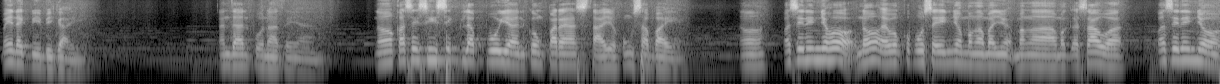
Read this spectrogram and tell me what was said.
may nagbibigay. Tandaan po natin yan. No, kasi sisiklab po yan kung parehas tayo, kung sabay. No? Pansinin niyo ho, no? Ewan ko po sa inyo mga mga mag-asawa, pansinin niyo,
